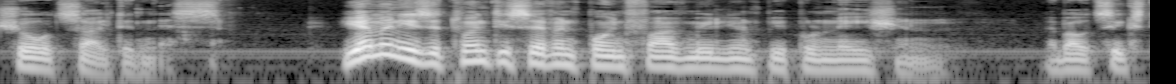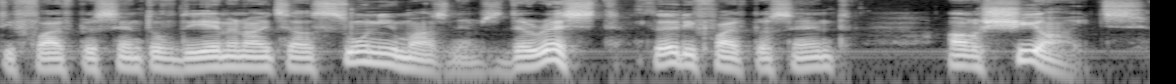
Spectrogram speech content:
short sightedness. Yemen is a 27.5 million people nation. About 65% of the Yemenites are Sunni Muslims. The rest, 35%, are Shiites,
